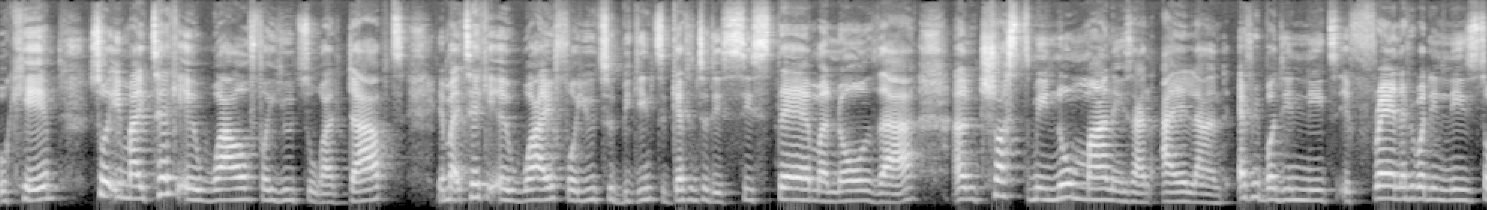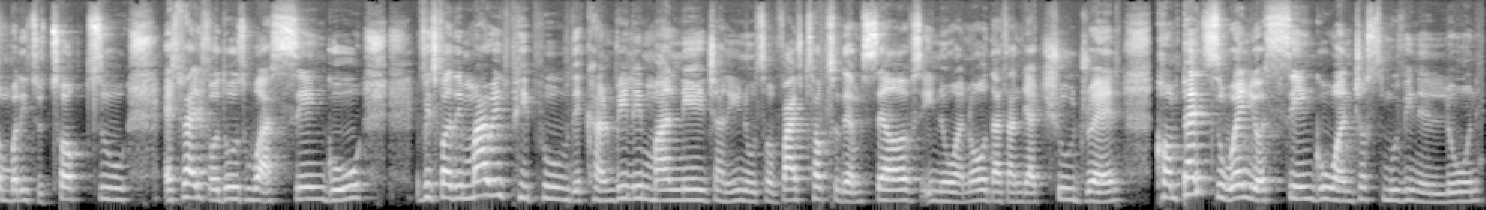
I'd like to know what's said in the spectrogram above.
Okay, so it might take a while for you you to adapt. It might take a while for you to begin to get into the system and all that. And trust me, no man is an island. Everybody needs a friend, everybody needs somebody to talk to, especially for those who are single. If it's for the married people, they can really manage and you know survive, talk to themselves, you know, and all that, and their children. Compared to when you're single and just moving alone,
